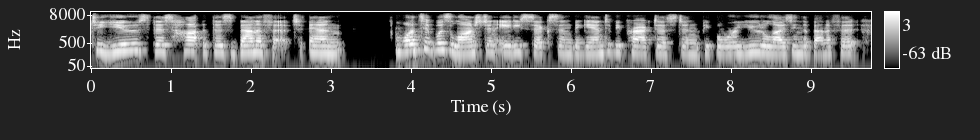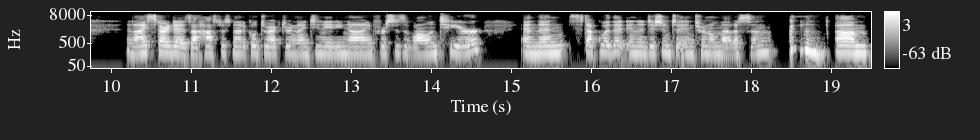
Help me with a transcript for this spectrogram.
to use this hot, this benefit. And once it was launched in 86 and began to be practiced and people were utilizing the benefit and i started as a hospice medical director in 1989 first as a volunteer and then stuck with it in addition to internal medicine. Um,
